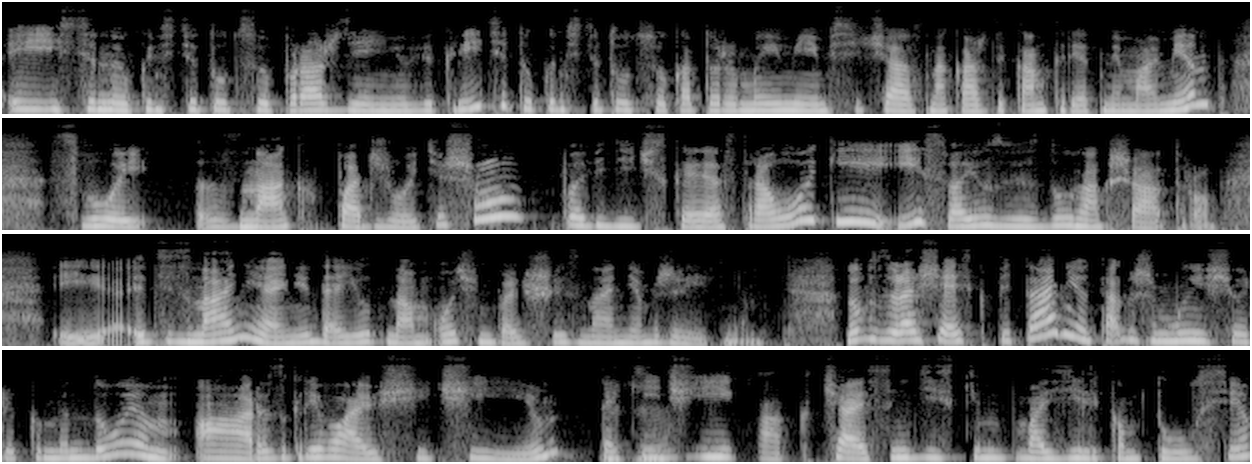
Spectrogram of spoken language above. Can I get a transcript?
и истинную конституцию по рождению викрити, ту конституцию, которую мы имеем сейчас на каждый конкретный момент, свой знак по Джотишу, по ведической астрологии и свою звезду Накшатру. И эти знания, они дают нам очень большие знания в жизни. Но возвращаясь к питанию, также мы еще рекомендуем а, разогревающие чаи, такие чаи, как чай с индийским базиликом тулси.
